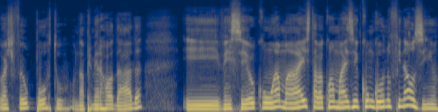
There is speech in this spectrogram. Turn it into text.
eu acho que foi o Porto na primeira rodada. E venceu com um a mais, tava com um a mais e com um gol no finalzinho.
